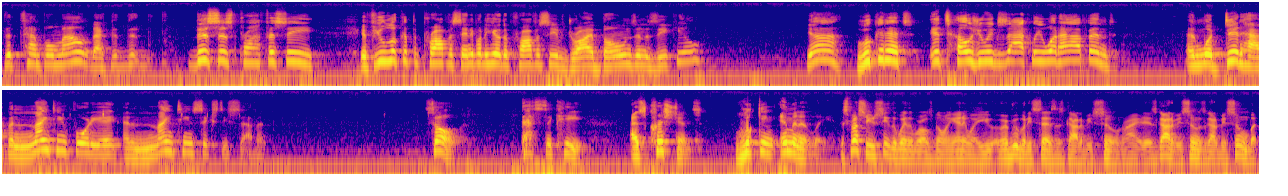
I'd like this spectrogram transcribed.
the Temple Mount. That, this is prophecy. If you look at the prophecy, anybody hear the prophecy of dry bones in Ezekiel? Yeah, look at it. It tells you exactly what happened and what did happen in 1948 and in 1967. So, that's the key. As Christians, looking imminently, especially you see the way the world's going anyway, you, everybody says it's got to be soon, right? It's got to be soon, it's got to be soon, but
